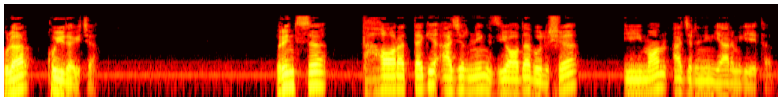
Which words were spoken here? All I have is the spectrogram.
Bular quyidagicha. Birinchisi tahoratdagi ajrning ziyoda bo'lishi iymon ajrining yarmiga yetadi.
